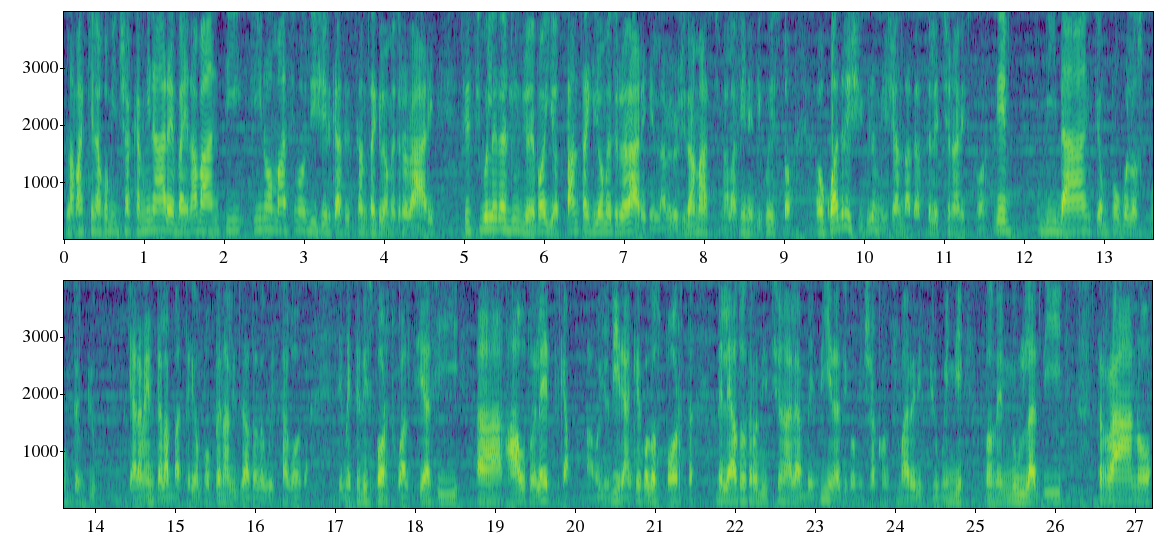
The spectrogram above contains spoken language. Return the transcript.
la macchina comincia a camminare va in avanti fino a massimo di circa 60 km h Se si vuole raggiungere poi gli 80 km h che è la velocità massima alla fine di questo eh, quadriciclo, invece andate a selezionare sport, che vi dà anche un po' quello spunto in più chiaramente la batteria è un po' penalizzata da questa cosa. Se mettete sport qualsiasi uh, auto elettrica, ma voglio dire anche con lo sport delle auto tradizionali a benzina si comincia a consumare di più, quindi non è nulla di strano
